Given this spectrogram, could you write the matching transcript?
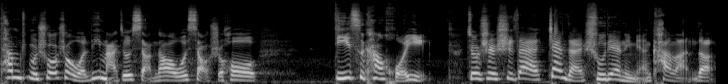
他们这么说的时候，我立马就想到我小时候第一次看《火影》。就是是在站在书店里面看完的，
